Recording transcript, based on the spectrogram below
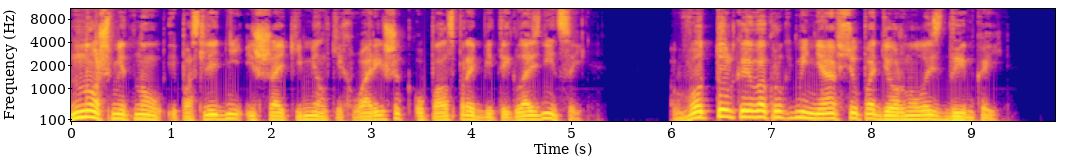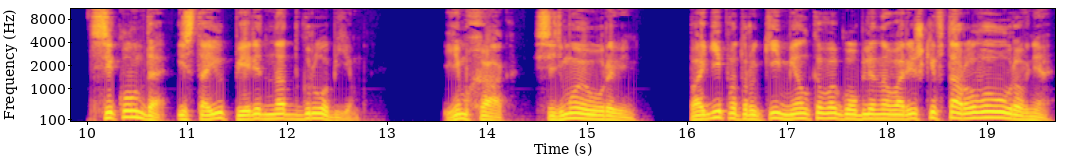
Нож метнул, и последний из шайки мелких воришек упал с пробитой глазницей. Вот только и вокруг меня все подернулось дымкой. Секунда, и стою перед надгробьем. Имхак, седьмой уровень. Погиб от руки мелкого гоблина-воришки второго уровня.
